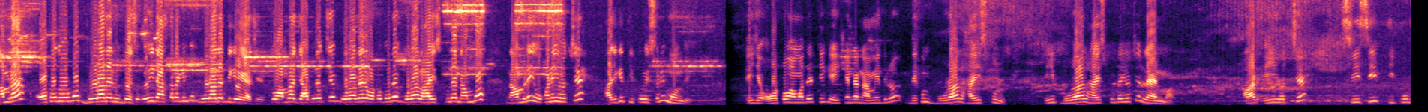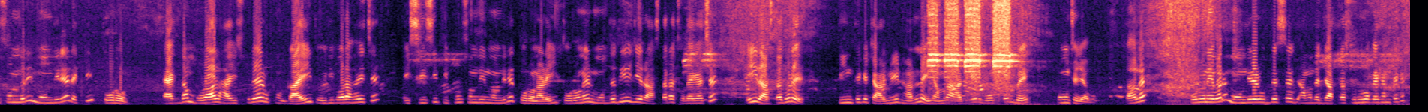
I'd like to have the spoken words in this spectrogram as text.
আমরা অটো ধরবো বোরালের উদ্দেশ্যে। ওই রাস্তাটা কিন্তু বোরালের দিকে গেছে। তো আমরা যাব হচ্ছে বোরালের অটো ধরে বোরাল হাই স্কুলে নামবো। নামলেই ওখানেই হচ্ছে আজকে ত্রিপুরেশ্বরী মন্দির। এই যে অটো আমাদের ঠিক এইখানটা নামিয়ে দিল। দেখুন বোরাল হাই স্কুল। এই বোরাল হাই স্কুলটাই হচ্ছে ল্যান্ডমার্ক। আর এই হচ্ছে শ্রী শ্রী ত্রিপুর সুন্দরী মন্দিরের একটি তোরণ। একদম বোরাল হাই স্কুলের গায়েই তৈরি করা হয়েছে। এই শ্রী শ্রী ত্রিপুর সন্ধির মন্দিরে তোরণ। আর এই তোরণের মধ্যে দিয়ে যে রাস্তাটা চলে গেছে, এই রাস্তা ধরে তিন থেকে চার মিনিট হাঁটলেই আমরা আজকের গন্তব্যে পৌঁছে যাব। তাহলে চলুন এবারে মন্দিরের উদ্দেশ্যে আমাদের যাত্রা শুরু হোক এখান থেকে।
